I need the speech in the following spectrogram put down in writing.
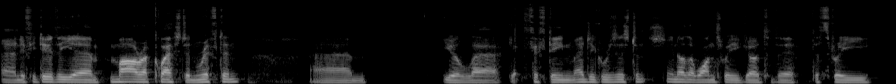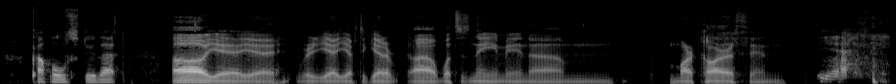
And if you do the um, Mara quest in Riften, um, you'll uh, get 15 magic resistance. You know the ones where you go to the, the three couples do that. Oh yeah, yeah. Where yeah, you have to get a uh, what's his name in um Markarth and Yeah,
